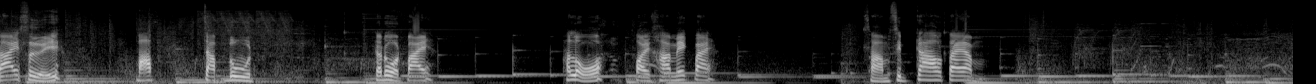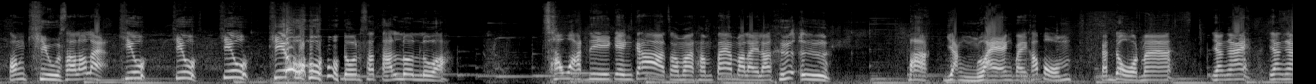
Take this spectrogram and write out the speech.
ได้เสย ปั๊บ จับดูด กระโดดไป ฮัลโหล ปล่อยคาเมกไป 39 แต้ม ต้องคิวซะแล้วแหละ คิว คิว คิว คิว โดนสตันรัวๆสวัสดีเกงก้าจะมาทำแต้มอะไรละคืออือปักอย่างแรงไปครับผม กระโดดมา ยังไงยังไง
